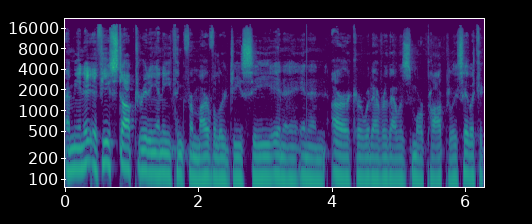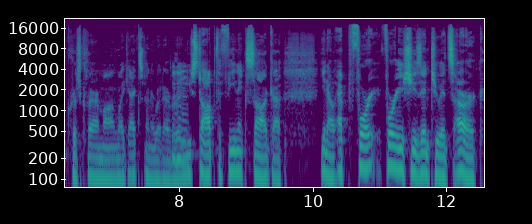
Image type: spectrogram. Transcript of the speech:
I mean, if you stopped reading anything from Marvel or DC in a, in an arc or whatever that was more popular, say like a Chris Claremont, like X Men or whatever, mm-hmm. and you stop the Phoenix Saga, you know, four four issues into its arc,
